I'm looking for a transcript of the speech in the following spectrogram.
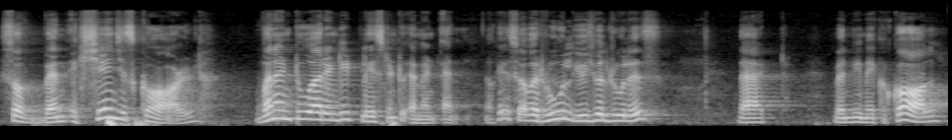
So, when exchange is called 1 and 2 are indeed placed into m and n. Okay? So, our rule usual rule is that when we make a call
